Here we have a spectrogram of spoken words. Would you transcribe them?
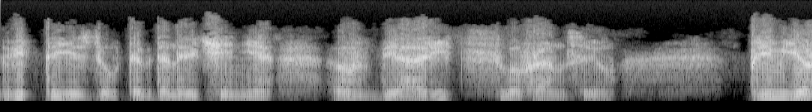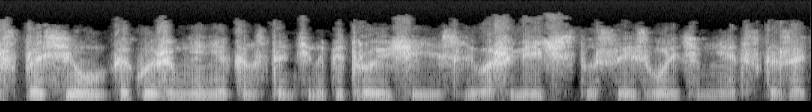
Ведь ты ездил тогда на лечение в Биарриц во Францию. Премьер спросил, какое же мнение Константина Петровича, если, Ваше Величество, соизволите мне это сказать.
